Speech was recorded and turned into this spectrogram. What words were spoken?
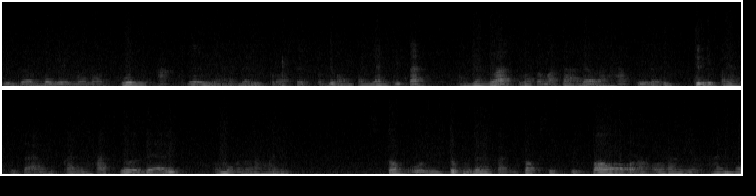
juga bagaimanapun akhirnya dari proses perjuangan panjang kita adalah semata-mata adalah hasil dari cerita yang kita bukan hasil dari omongan orang lain. Stop untuk mendengarkan toxic people orang-orang yang hanya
